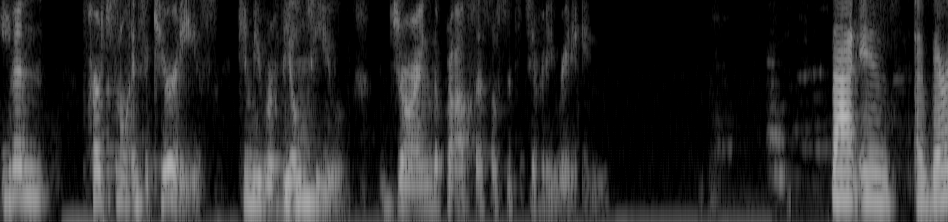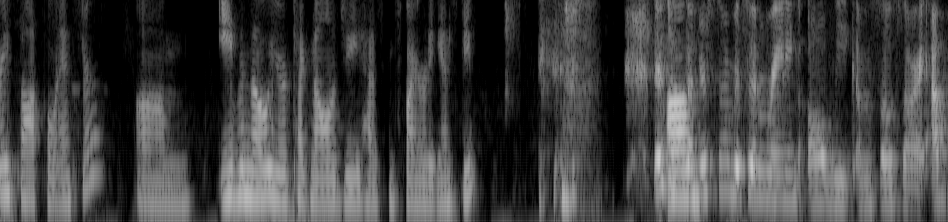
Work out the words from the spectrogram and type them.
even personal insecurities can be revealed mm-hmm. to you during the process of sensitivity reading. That is a very thoughtful answer, um, even though your technology has conspired against you. There's a um, thunderstorm. It's been raining all week. I'm so sorry. I'm,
